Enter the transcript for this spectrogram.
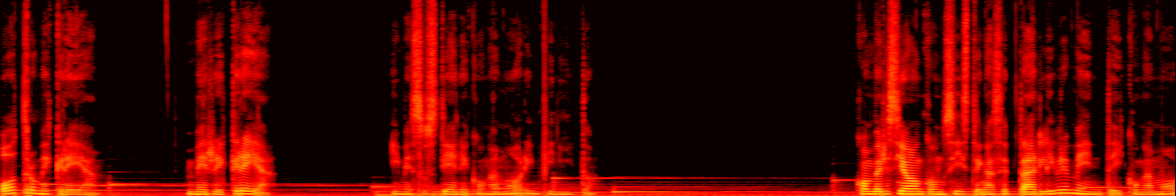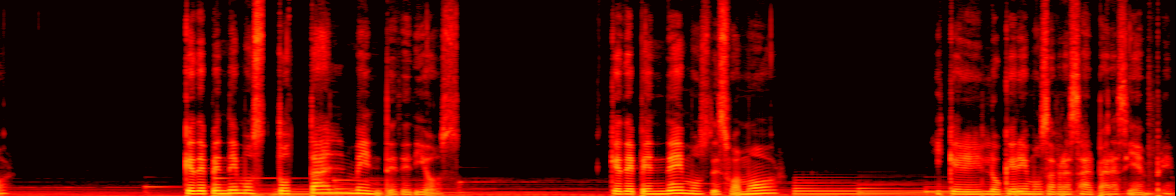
otro me crea, me recrea y me sostiene con amor infinito. Conversión consiste en aceptar libremente y con amor que dependemos totalmente de Dios, que dependemos de su amor y que lo queremos abrazar para siempre.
